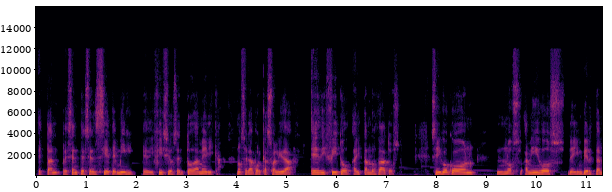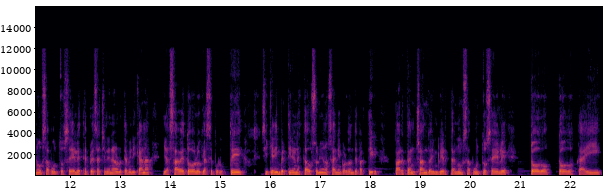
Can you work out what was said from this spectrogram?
están presentes en 7.000 edificios en toda América. No será por casualidad. Edifito, ahí están los datos. Sigo con los amigos de inviertanusa.cl, esta empresa chilena norteamericana, ya sabe todo lo que hace por usted. Si quiere invertir en Estados Unidos, no sabe ni por dónde partir, parta entrando a inviertanusa.cl. Todo, todo está ahí.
